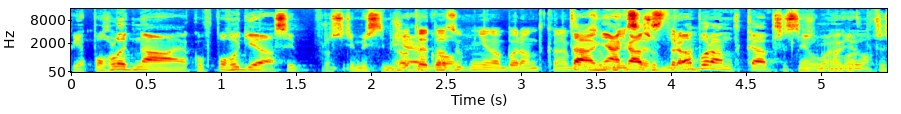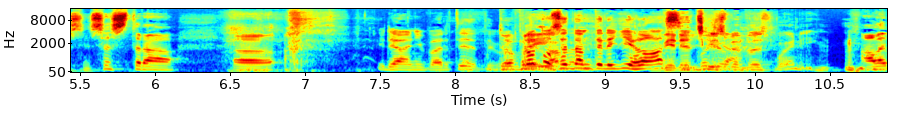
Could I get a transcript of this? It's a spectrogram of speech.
je pohledná, jako v pohodě, asi prostě myslím, Jo, že to je ta jako, zubní laborantka, nebo tak, zubní nějaká zubní sestra. laborantka, přesně, nebo přesně sestra, uh, Ideální partie. Ty. Dobrý. Proto se tam ty lidi hlásí. Vědecky jsme byli spojení. ale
